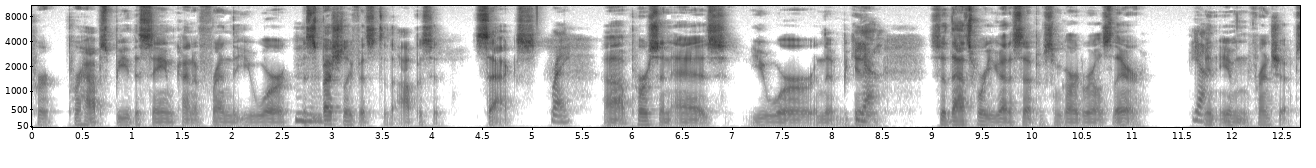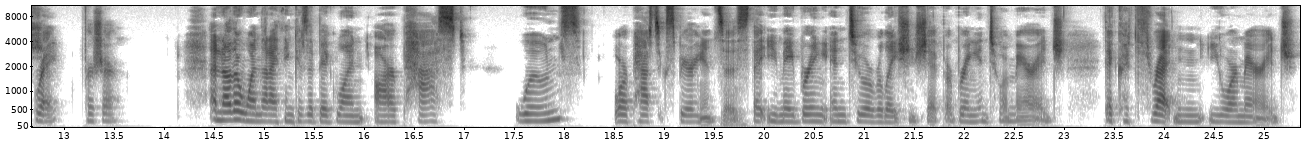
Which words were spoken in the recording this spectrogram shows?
per- perhaps be the same kind of friend that you were Mhm. especially if it's to the opposite sex Right. uh, person as you were in the beginning Yeah. so that's where you got to set up some guardrails there Yeah. in even friendships Right, for sure. Another one that I think is a big one are past wounds or past experiences that you may bring into a relationship or bring into a marriage that could threaten your marriage.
